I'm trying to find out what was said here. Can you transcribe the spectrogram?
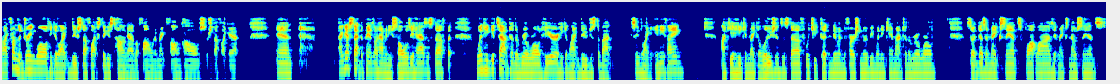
like from the dream world he could like do stuff like stick his tongue out of a phone and make phone calls or stuff like that. And I guess that depends on how many souls he has and stuff. But when he gets out into the real world here, he can like do just about seems like anything. Like yeah, he can make illusions and stuff, which he couldn't do in the first movie when he came out into the real world. So it doesn't make sense plot wise. It makes no sense.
